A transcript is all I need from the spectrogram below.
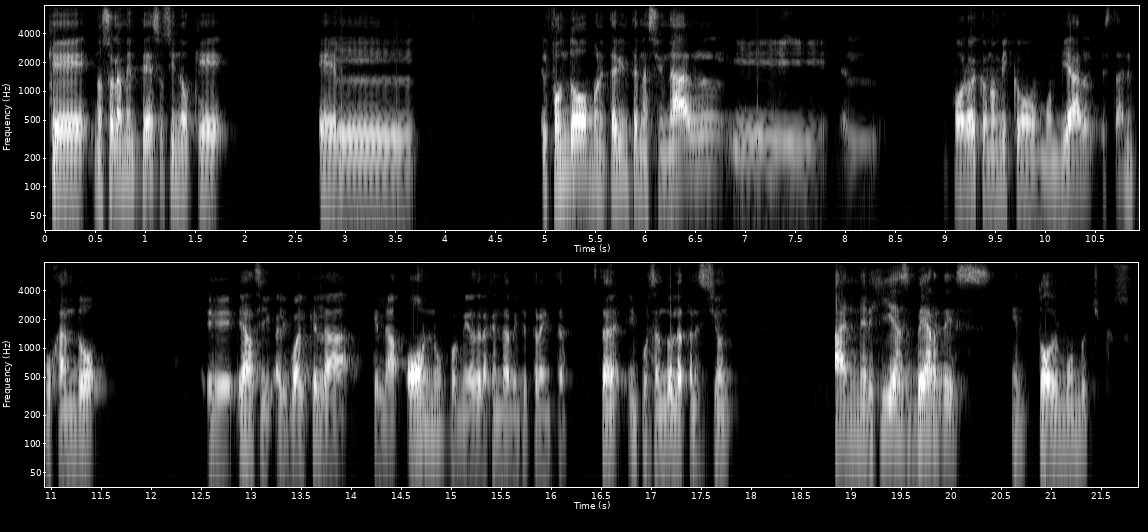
que no solamente eso, sino que el, Fondo Monetario Internacional y el Foro Económico Mundial están empujando, eh, así, al igual que la, que la ONU, por medio de la Agenda 2030, está impulsando la transición a energías verdes en todo el mundo, chicos.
